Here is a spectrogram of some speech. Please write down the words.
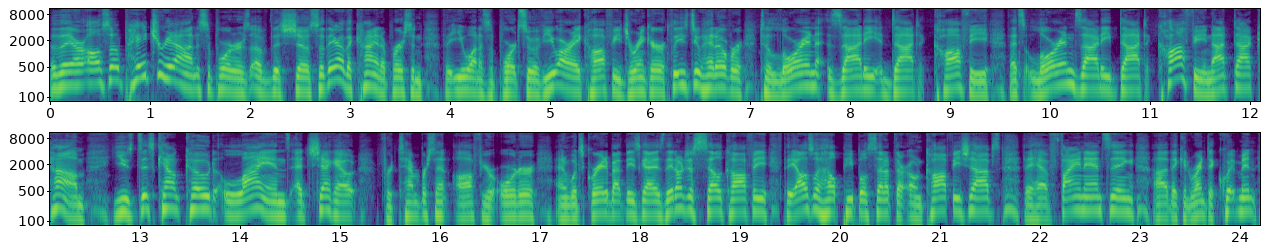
They are also Patreon supporters of this show. So they are the kind of person that you want to support. So if you are a coffee drinker, please do head over to lorenzotti.coffee. That's lorenzotti.coffee, not .com. Use discount code LIONS at checkout for 10% off your order. And what's great about these guys, they don't just sell coffee, they also help people set up their own coffee shops. They have financing. Uh, they can rent equipment.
